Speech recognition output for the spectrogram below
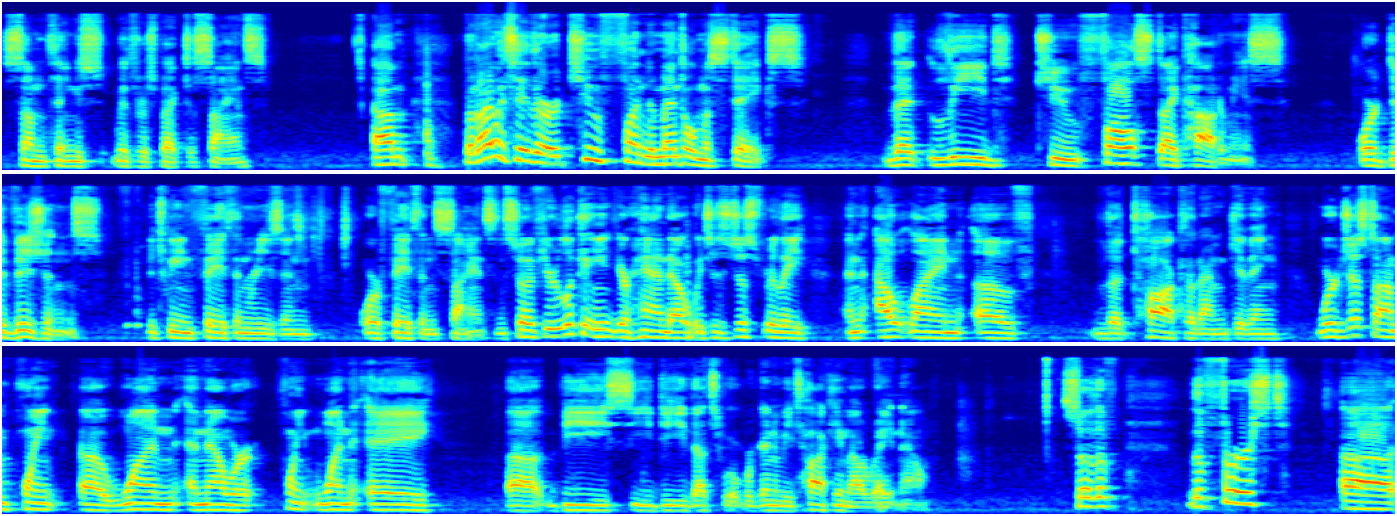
some things with respect to science. Um, but I would say there are two fundamental mistakes that lead to false dichotomies or divisions between faith and reason or faith and science. And so if you're looking at your handout, which is just really an outline of the talk that I'm giving, we're just on point uh, one, and now we're point one A, uh, B, C, D. That's what we're going to be talking about right now. So the the first, uh,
